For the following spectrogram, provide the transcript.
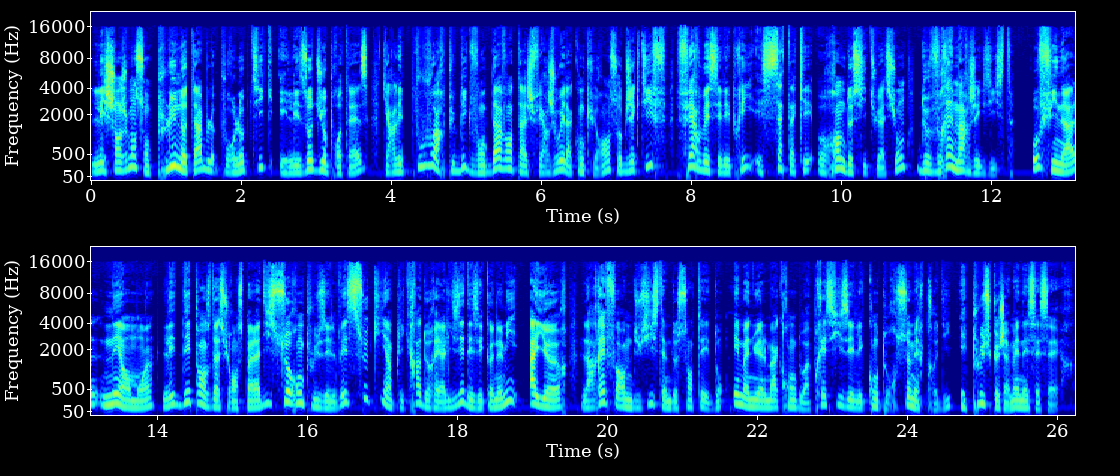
Les changements sont plus notables pour l'optique et les audioprothèses, car les pouvoirs publics vont davantage faire jouer la concurrence. Objectif Faire baisser les prix et s'attaquer aux rentes de situation. De vraies marges existent. Au final, néanmoins, les dépenses d'assurance maladie seront plus élevées, ce qui impliquera de réaliser des économies ailleurs. La réforme du système de santé dont Emmanuel Macron doit préciser les contours ce mercredi est plus que jamais nécessaire.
